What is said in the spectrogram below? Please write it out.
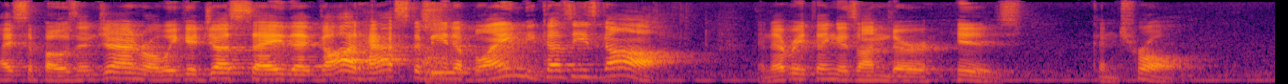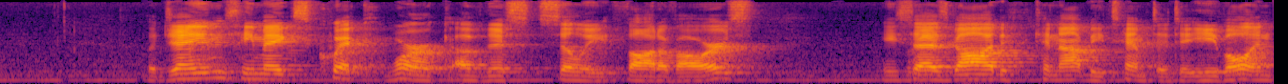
I suppose in general we could just say that God has to be to blame because He's God and everything is under His control. But James, he makes quick work of this silly thought of ours. He says God cannot be tempted to evil, and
